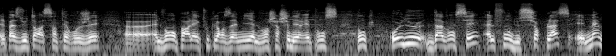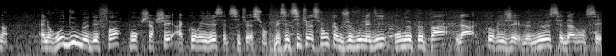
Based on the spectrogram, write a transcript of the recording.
elles passent du temps à s'interroger, euh, elles vont en parler avec toutes leurs amies, elles vont chercher des réponses. Donc, au lieu d'avancer, elles font du surplace et même elle redouble d'efforts pour chercher à corriger cette situation. Mais cette situation, comme je vous l'ai dit, on ne peut pas la corriger. Le mieux, c'est d'avancer.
